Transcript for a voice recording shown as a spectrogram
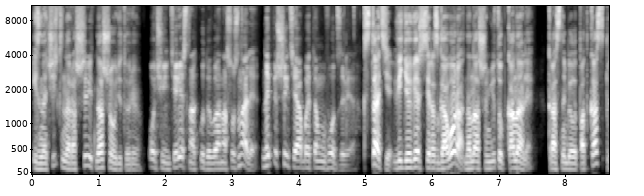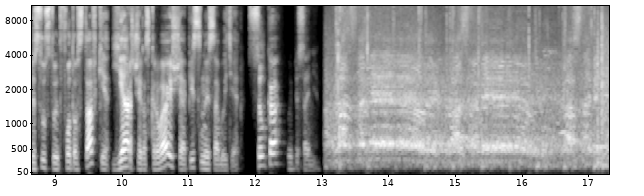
и значительно расширить нашу аудиторию. Очень интересно, откуда вы о нас узнали. Напишите об этом в отзыве. Кстати, видеоверсии разговора на нашем YouTube-канале «Красно-белый подкаст» присутствует фото-вставки, ярче раскрывающие описанные события. Ссылка в описании. Красно-белый, красно-белый, красно-белый.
